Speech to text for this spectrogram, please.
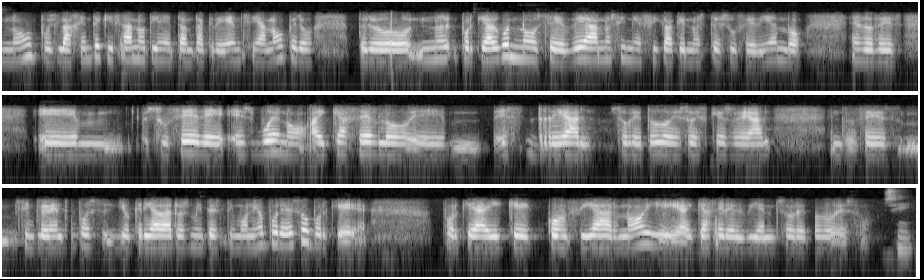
no pues la gente quizá no tiene tanta creencia no pero pero no, porque algo no se vea no significa que no esté sucediendo entonces eh, sucede, es bueno, hay que hacerlo, eh, es real, sobre todo eso es que es real. Entonces, simplemente pues yo quería daros mi testimonio por eso, porque porque hay que confiar, ¿no? Y hay que hacer el bien sobre todo eso. Sí,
